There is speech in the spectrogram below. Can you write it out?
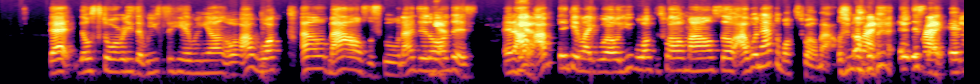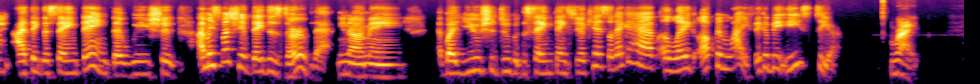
that those stories that we used to hear when young, oh, I walked 12 miles to school and I did all yeah. this. And yeah. I, am thinking like, well, you walked 12 miles, so I wouldn't have to walk 12 miles, you know? Right. It's right. like, and I think the same thing that we should, I mean, especially if they deserve that, you know what I mean? But you should do the same things to your kids so they can have a leg up in life. It could be easier. Right.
